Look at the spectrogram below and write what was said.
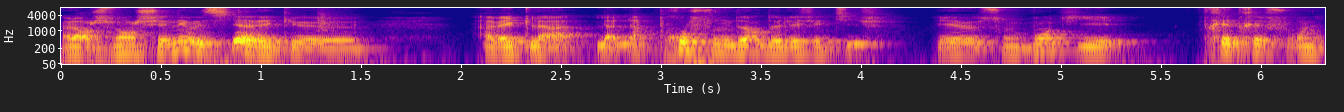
Alors je vais enchaîner aussi avec, euh, avec la, profondeur de l'effectif et euh, son banc qui est très très fourni.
